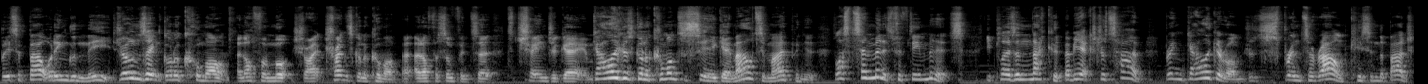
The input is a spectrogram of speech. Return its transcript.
but it's about what England need. Jones ain't going to come on and offer much, right? Trent's going to come on and offer something to, to change a game. Gallagher's going to come on to see a game out, in my opinion. The last 10 minutes, 15 minutes, he plays a knackered, maybe extra time. Bring Gallagher on, just sprint around, kissing the badge.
